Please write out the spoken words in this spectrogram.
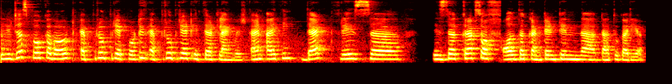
you just spoke about appropriate, what is appropriate in that language. And I think that phrase uh, is the crux of all the content in uh, Dhatu Karya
